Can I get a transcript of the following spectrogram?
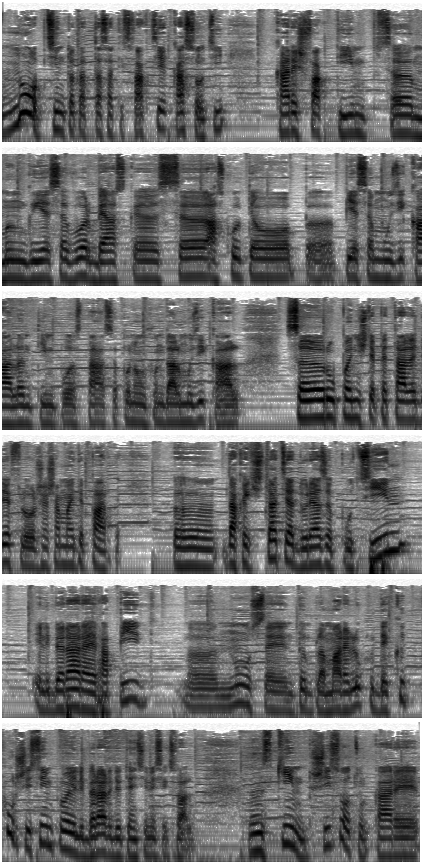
nu obțin tot atâta satisfacție ca soții care își fac timp să mângâie, să vorbească, să asculte o uh, piesă muzicală în timpul ăsta, să pună un fundal muzical, să rupă niște petale de flori și așa mai departe. Uh, dacă excitația durează puțin, eliberarea e rapid, nu se întâmplă mare lucru decât pur și simplu o eliberare de tensiune sexuală. În schimb, și soțul care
